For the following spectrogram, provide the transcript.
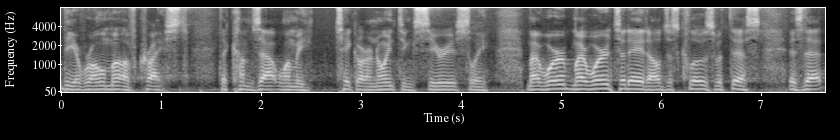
the aroma of Christ that comes out when we take our anointing seriously. My word, my word today, and I'll just close with this, is that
